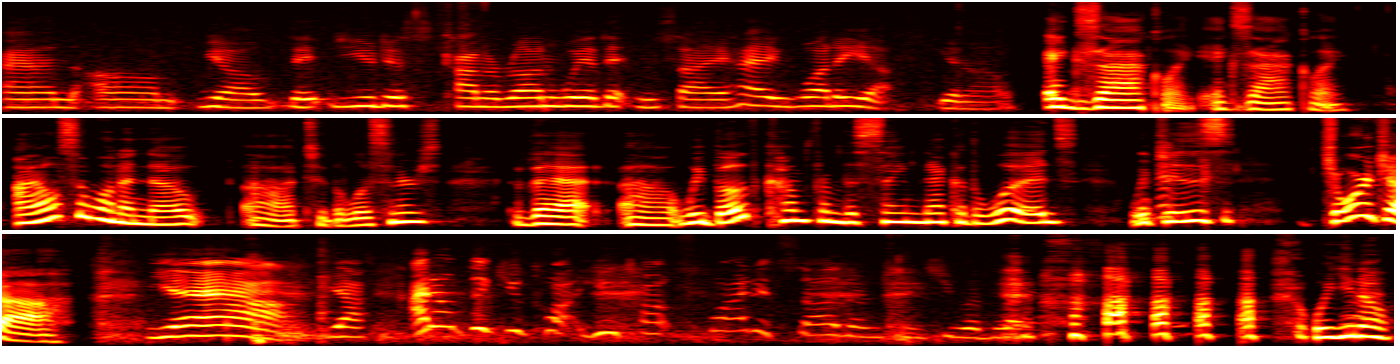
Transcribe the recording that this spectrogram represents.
And, um, you know, that you just kind of run with it and say, hey, what if, you know? Exactly, exactly. I also want to note uh, to the listeners that uh, we both come from the same neck of the woods, which is Georgia. Yeah, yeah. I don't think you quite you talk quite as southern since you have left. well, you know,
